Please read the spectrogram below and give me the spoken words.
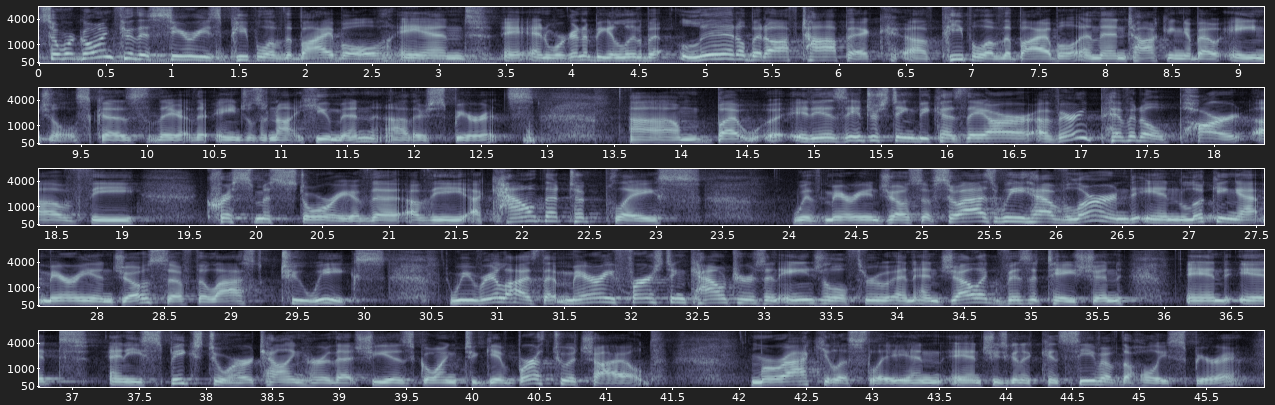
So we're going through this series, People of the Bible, and and we're going to be a little bit little bit off topic of people of the Bible, and then talking about angels because they're, angels are not human; uh, they're spirits. Um, but it is interesting because they are a very pivotal part of the Christmas story of the of the account that took place with Mary and Joseph. So, as we have learned in looking at Mary and Joseph the last two weeks, we realize that Mary first encounters an angel through an angelic visitation, and it and he speaks to her, telling her that she is going to give birth to a child miraculously, and, and she's going to conceive of the Holy Spirit.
